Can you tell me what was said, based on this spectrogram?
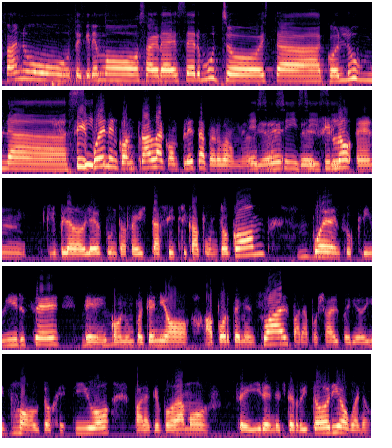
Fanu, te queremos agradecer mucho esta columna. Sí, pueden encontrarla completa, perdón, me Eso, olvidé sí, de sí, decirlo, en www.revistacitrica.com. Pueden suscribirse eh, con un pequeño aporte mensual para apoyar el periodismo autogestivo, para que podamos seguir en el territorio. Bueno,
